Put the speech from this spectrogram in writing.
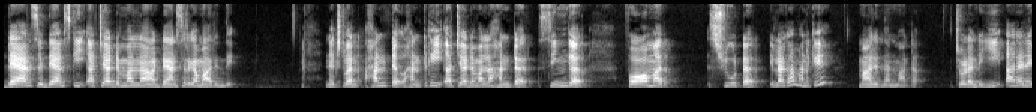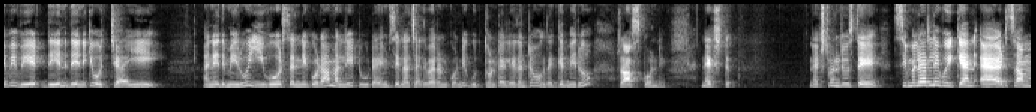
డ్యాన్స్ డ్యాన్స్కి ఈఆర్ చేయడం వలన డ్యాన్సర్గా మారింది. Next one hunt. హంట్కి ఈఆర్ చేయడం వల్ల హంటర్ సింగర్ ఫార్మర్ షూటర్ ఇలాగా మనకి మారిందనమాట. చూడండి ఈఆర్ అనేవి వే దేని దేనికి వచ్చాయి అనేది మీరు ఈ వర్డ్స్ అన్నీ కూడా మళ్ళీ టూ టైమ్స్ ఇలా చదివారనుకోండి గుర్తుంటాయి. లేదంటే ఒక దగ్గర మీరు రాసుకోండి. నెక్స్ట్ నెక్స్ట్ వన్ చూస్తే similarly we can add some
